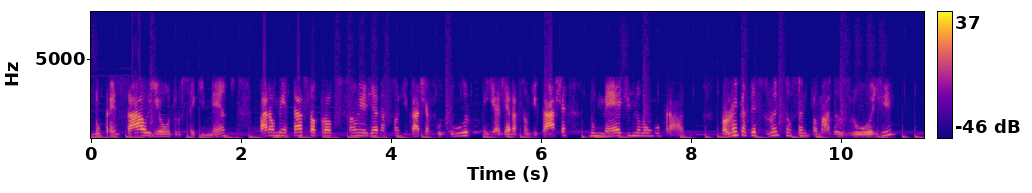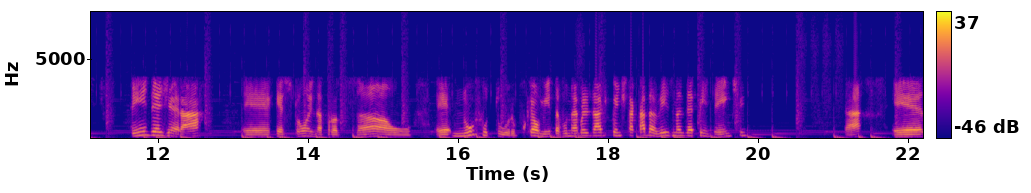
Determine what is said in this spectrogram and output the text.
no pré-sal e outros segmentos para aumentar sua produção e a geração de caixa futuro e a geração de caixa no médio e no longo prazo. O problema é que as decisões que estão sendo tomadas hoje tendem a gerar é, questões na produção é, no futuro, porque aumenta a vulnerabilidade, porque a gente está cada vez mais dependente tá, é,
